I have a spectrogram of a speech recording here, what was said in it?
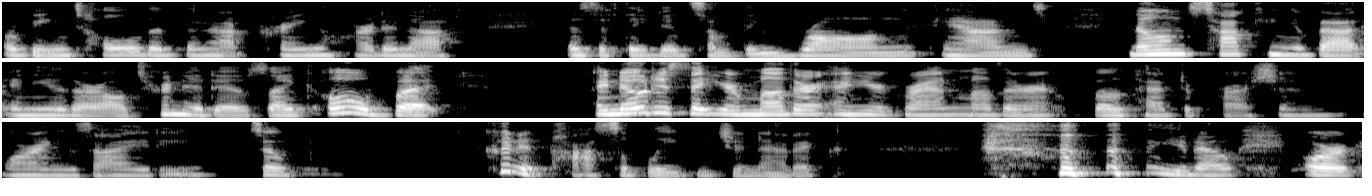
or being told that they're not praying hard enough as if they did something wrong. And no one's talking about any of their alternatives, like, oh, but I noticed that your mother and your grandmother both had depression or anxiety. So couldn't possibly be genetic. you know, or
